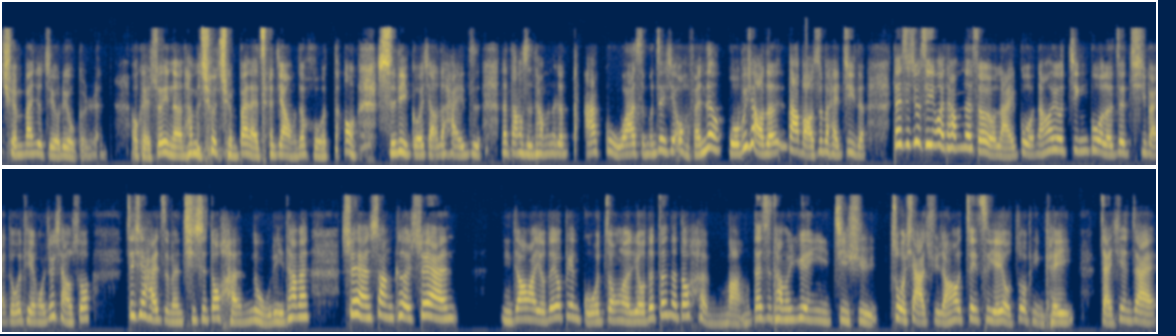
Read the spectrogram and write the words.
全班就只有六个人。OK，所以呢，他们就全班来参加我们的活动。十里国小的孩子，那当时他们那个打鼓啊，什么这些，哇，反正我不晓得大宝是不是还记得。但是就是因为他们那时候有来过，然后又经过了这七百多天，我就想说，这些孩子们其实都很努力。他们虽然上课，虽然你知道吗？有的又变国中了，有的真的都很忙，但是他们愿意继续做下去。然后这次也有作品可以展现在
